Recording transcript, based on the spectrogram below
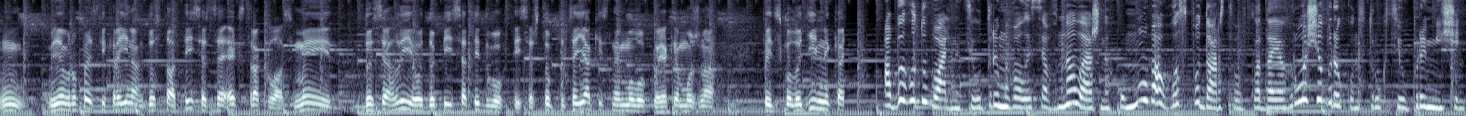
ну, в європейських країнах до 100 тисяч це екстра клас. Ми досягли його до 52 тисяч. Тобто це якісне молоко, яке можна пити з холодильника. Аби годувальниці утримувалися в належних умовах, господарство вкладає гроші в реконструкцію приміщень.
